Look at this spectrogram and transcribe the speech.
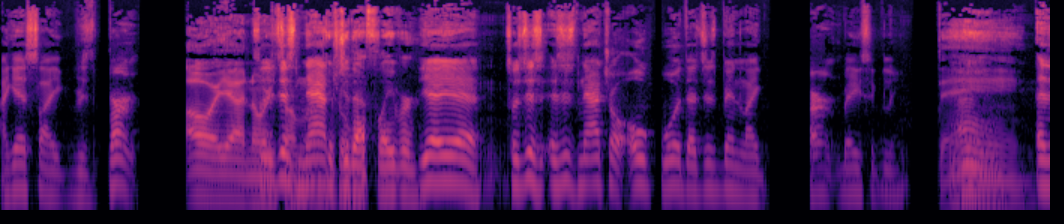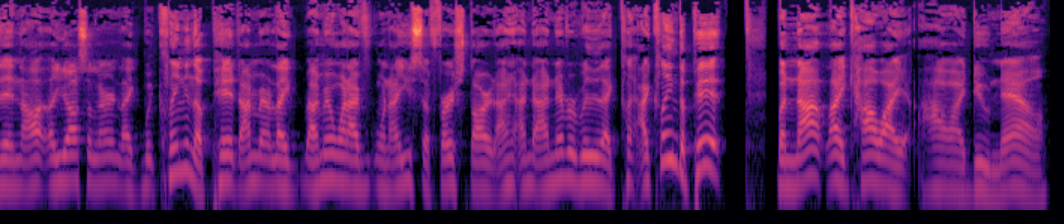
I guess like just burnt. Oh yeah, no. So it's just natural. Gives you that flavor. Yeah, yeah. So it's just it's just natural oak wood that's just been like burnt basically. Dang. And then uh, you also learn like with cleaning the pit. I remember like I remember when I when I used to first start, I I, I never really like clean, I cleaned the pit, but not like how I how I do now.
